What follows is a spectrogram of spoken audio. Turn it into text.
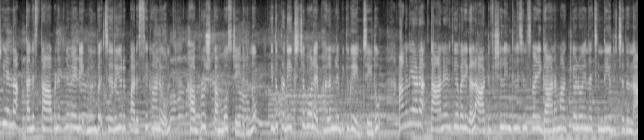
ട്രീ എന്ന തന്റെ സ്ഥാപനത്തിനു വേണ്ടി മുൻപ് ചെറിയൊരു പരസ്യഗാനവും ഹബ്രൂഷ് കമ്പോസ് ചെയ്തിരുന്നു. ഇത് പ്രതീക്ഷിച്ച പോലെ ഫലം ലഭിക്കുകയും ചെയ്തു. അങ്ങനെയാണ് താൻ എഴുതിയ വരികൾ ആർട്ടിഫിഷ്യൽ ഇന്റലിജൻസ് വഴി ഗാനമാക്കിയല്ലോ എന്ന ചിന്തയുദിച്ചതെന്ന്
